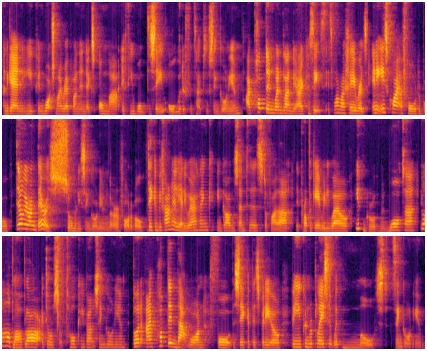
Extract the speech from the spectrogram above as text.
And again, you can watch my rare plant index on that if you want to see all the different types of Syngonium. I popped in Wendlandii because it's, it's one of my favourites and it is quite affordable. Don't get me wrong, there are so many Syngonium that are affordable. They can be found nearly anywhere, I think, in garden centres, stuff like that. They propagate really well. You can grow them in water, blah, blah, blah. I don't stop talking about Syngonium. But I've popped in that one for the sake of this video, but you can replace it with most Syngonium.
